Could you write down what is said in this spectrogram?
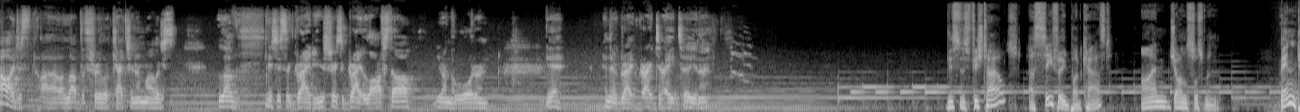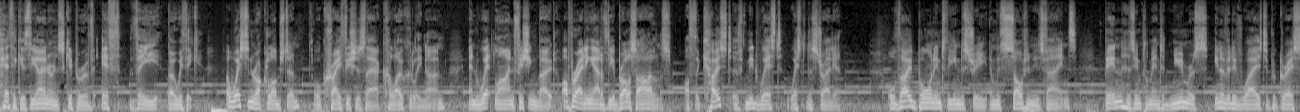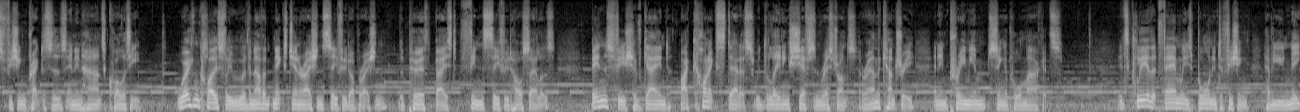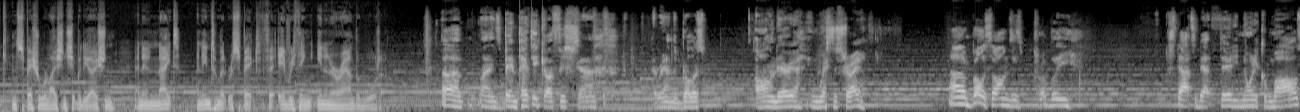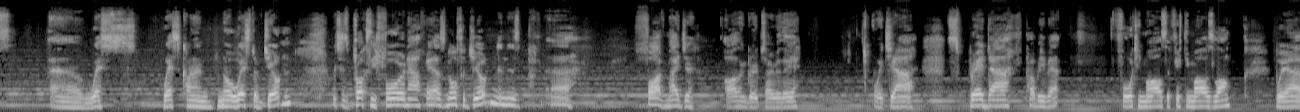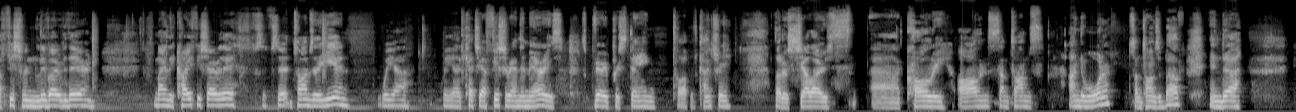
Oh, I just I, love the thrill of catching them. I just love. It's just a great industry. It's a great lifestyle. You're on the water, and yeah, and they're great, great to eat too. You know. This is Fish Tales, a seafood podcast. I'm John Susman. Ben Pethick is the owner and skipper of FV Bewithick, a western rock lobster, or crayfish as they are colloquially known, and wet line fishing boat operating out of the Abrolhos Islands off the coast of Midwest Western Australia. Although born into the industry and with salt in his veins, Ben has implemented numerous innovative ways to progress fishing practices and enhance quality. Working closely with another next generation seafood operation, the Perth based Finn Seafood Wholesalers, Ben's fish have gained iconic status with the leading chefs and restaurants around the country and in premium Singapore markets. It's clear that families born into fishing have a unique and special relationship with the ocean and an innate and intimate respect for everything in and around the water. Uh, my name's Ben Pethick. I fish uh, around the Abrolhos Island area in Western Australia. Uh, Abrolhos Islands is probably starts about 30 nautical miles uh, west west kind of northwest of Geraldton, which is approximately four and a half hours north of Geraldton, and there's uh, five major island groups over there, which are spread uh, probably about 40 miles to 50 miles long, where uh, fishermen live over there and mainly crayfish over there certain times of the year, and we uh, we uh, catch our fish around them areas. It's very pristine type of country. A lot of shallow, uh, corally islands, sometimes underwater, sometimes above. And uh,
